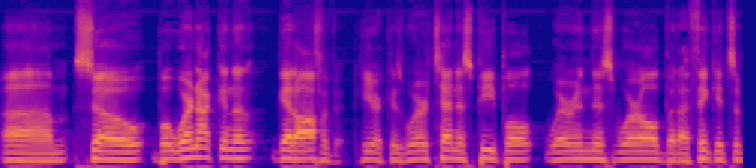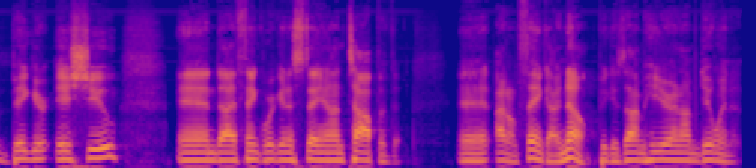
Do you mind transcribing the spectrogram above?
Um, so, but we're not going to get off of it here because we're tennis people. We're in this world, but I think it's a bigger issue, and I think we're going to stay on top of it. And I don't think I know because I'm here and I'm doing it.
